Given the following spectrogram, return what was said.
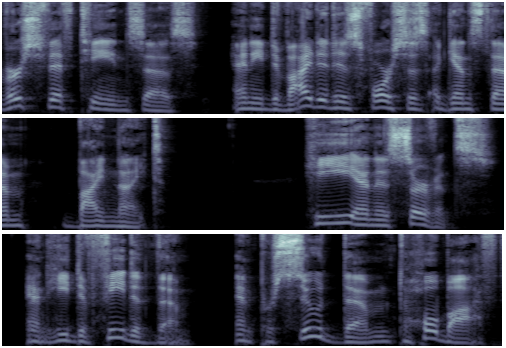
Verse 15 says, And he divided his forces against them by night. He and his servants, and he defeated them and pursued them to Hobah,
